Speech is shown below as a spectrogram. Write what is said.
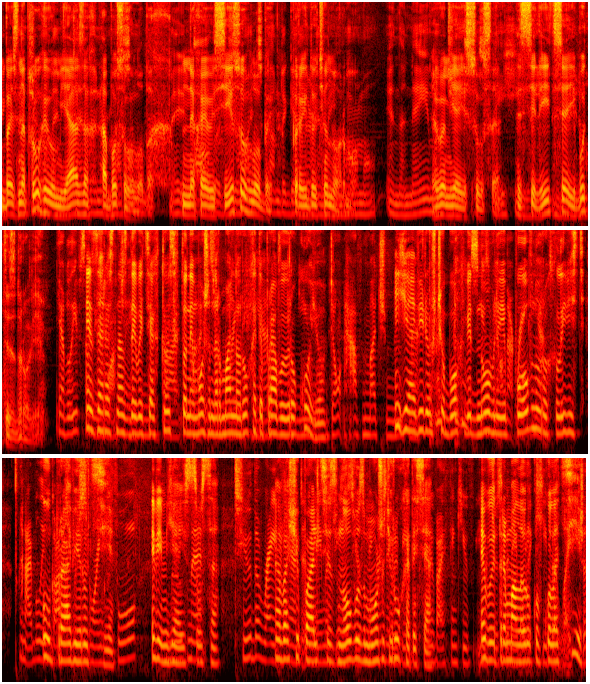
без напруги у м'язах або суглобах. Нехай усі суглоби прийдуть у норму. В ім'я Ісуса зціліться і будьте здорові. І зараз нас дивиться хтось, хто не може нормально рухати правою рукою. Я вірю, що Бог відновлює повну рухливість у правій руці. В ім'я Ісуса. Ваші пальці знову зможуть рухатися. Ви тримали руку в кулаці,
